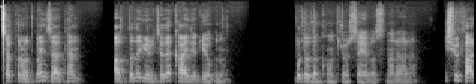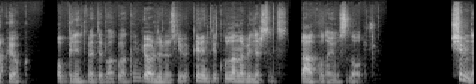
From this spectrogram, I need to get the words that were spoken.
Sakın unutmayın zaten altta da Unity'de kaydediyor bunu. Burada da Ctrl S'ye basın ara ara. Hiçbir farkı yok. O print ve debug log'ın gördüğünüz gibi print'i kullanabilirsiniz. Daha kolay hızlı olur. Şimdi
